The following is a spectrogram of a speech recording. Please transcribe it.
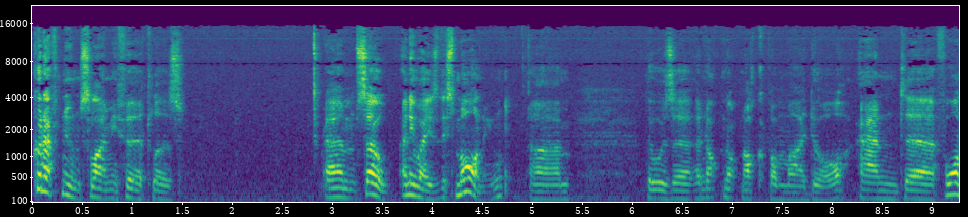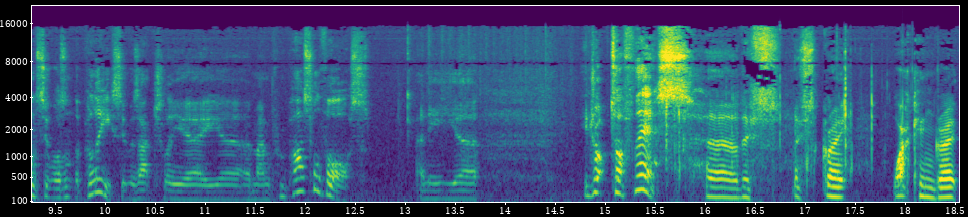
Good afternoon, slimy fertilers. Um, so, anyways, this morning um, there was a, a knock, knock, knock upon my door, and uh, for once it wasn't the police. It was actually a, uh, a man from Parcel Force, and he uh, he dropped off this uh, this this great whacking great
